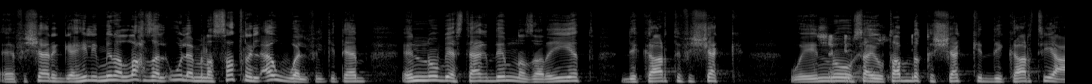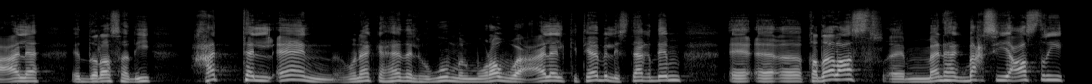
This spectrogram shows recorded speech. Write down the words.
في الشعر الجاهلي من اللحظة الأولى من السطر الأول في الكتاب إنه بيستخدم نظرية ديكارت في الشك وإنه سيطبق الشك الديكارتي على الدراسة دي. حتى الآن هناك هذا الهجوم المروع على الكتاب اللي استخدم آه، آه، آه، قضايا العصر آه، منهج بحثي عصري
